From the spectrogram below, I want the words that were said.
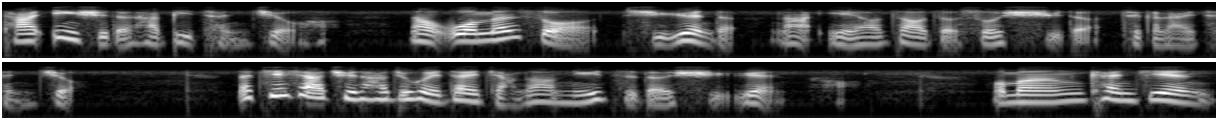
他应许的他必成就哈。那我们所许愿的，那也要照着所许的这个来成就。那接下去他就会再讲到女子的许愿哈。我们看见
